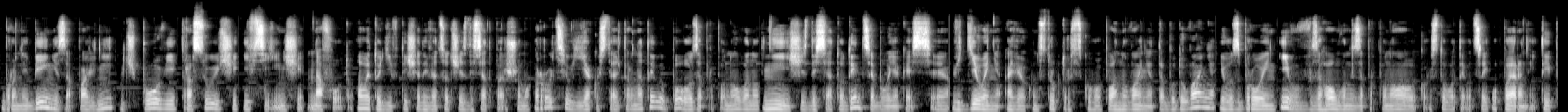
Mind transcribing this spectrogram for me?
бронебійні, запальні, учпові, трасуючі і всі інші на фото. Але тоді, в 1961 році, в якості альтернативи було запропоновано ні 61 це було якесь е, відділення авіаконструкторського планування та будування і озброєнь, і взагалом вони запропонували використовувати оцей оперений тип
